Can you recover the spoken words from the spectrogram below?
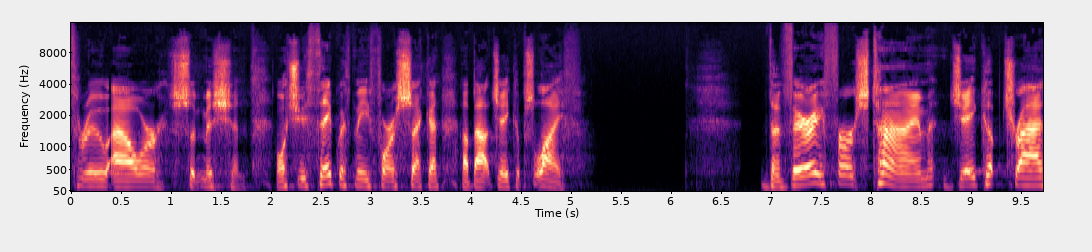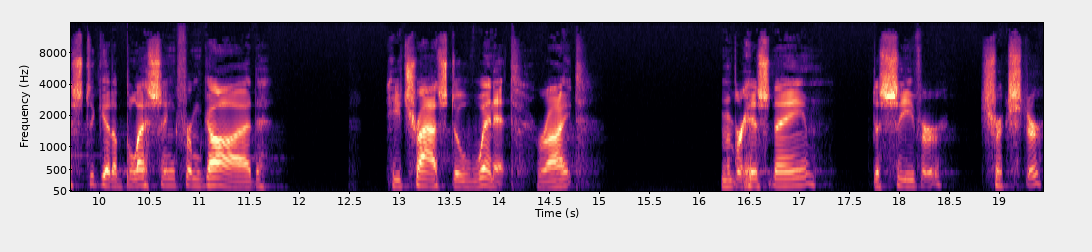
through our submission. I want you to think with me for a second about Jacob's life. The very first time Jacob tries to get a blessing from God, he tries to win it, right? Remember his name? Deceiver, trickster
